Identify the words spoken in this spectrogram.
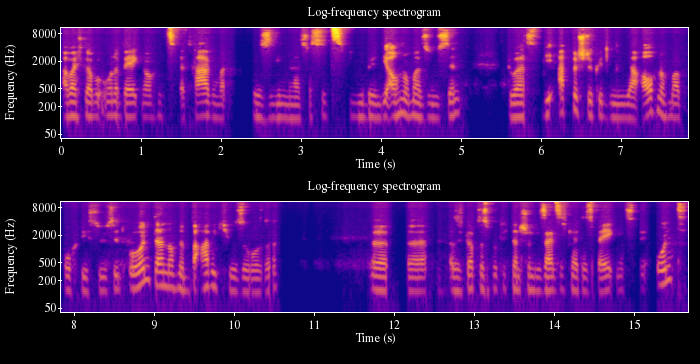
Aber ich glaube, ohne Bacon auch nichts vertragen, was du Rosinen hast. Das sind Zwiebeln, die auch nochmal süß sind. Du hast die Apfelstücke, die ja auch nochmal fruchtig süß sind. Und dann noch eine Barbecue-Soße. Äh, äh, also ich glaube, das ist wirklich dann schon die Salzigkeit des Bacons. Und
